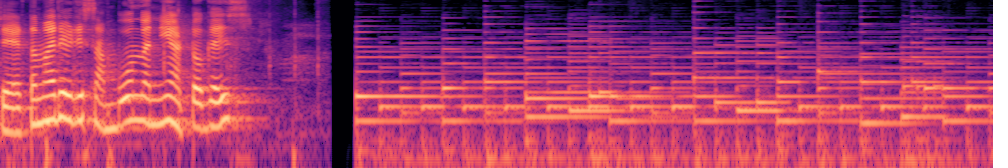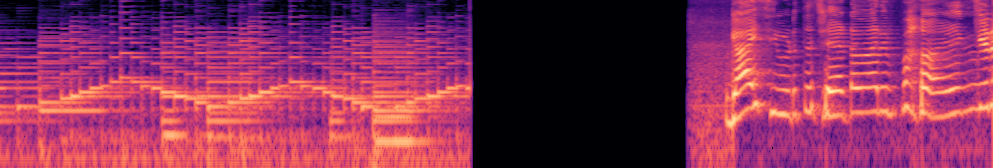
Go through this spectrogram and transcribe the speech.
ചേട്ടന്മാരെ ഒരു സംഭവം തന്നെയാട്ടോ ഗൈസ് ഗായ്സ് ഇവിടുത്തെ ചേട്ടന്മാർ ഭയങ്കര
